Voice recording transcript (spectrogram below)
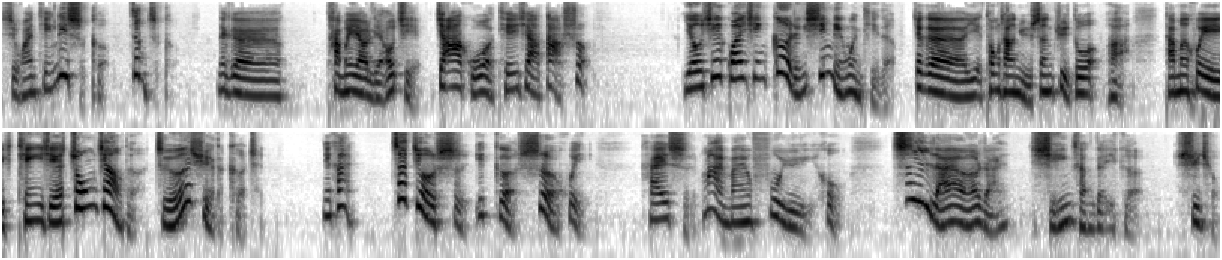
喜欢听历史课、政治课。那个他们要了解家国天下大事。有些关心个人心灵问题的，这个也通常女生居多啊，他们会听一些宗教的、哲学的课程。你看，这就是一个社会开始慢慢富裕以后，自然而然形成的一个需求。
